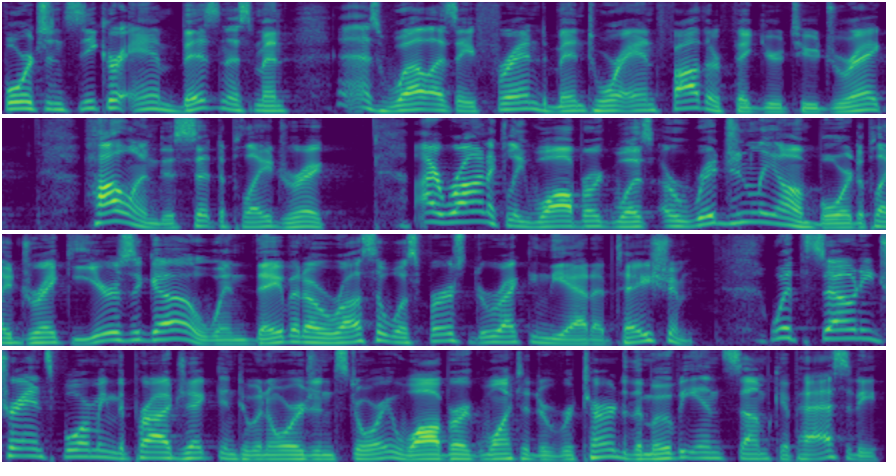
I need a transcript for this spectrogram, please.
fortune seeker, and businessman, as well as a friend, mentor, and father figure to Drake. Holland is set to play Drake. Ironically, Wahlberg was originally on board to play Drake years ago when David O. Russell was first directing the adaptation. With Sony transforming the project into an origin story, Wahlberg wanted to return to the movie in some capacity.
